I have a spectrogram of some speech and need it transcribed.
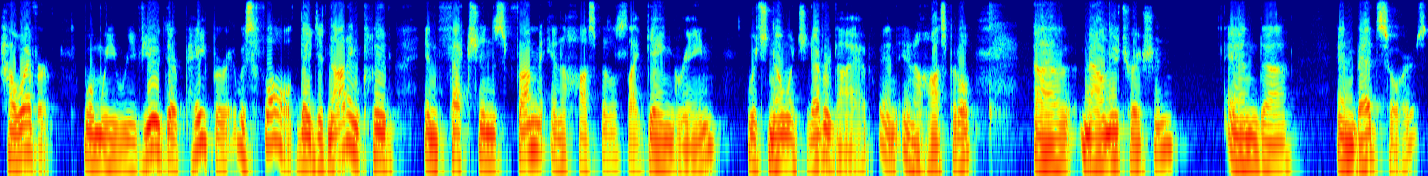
However, when we reviewed their paper, it was flawed. They did not include infections from in hospitals like gangrene, which no one should ever die of in, in a hospital uh, malnutrition, and uh, and bed sores.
